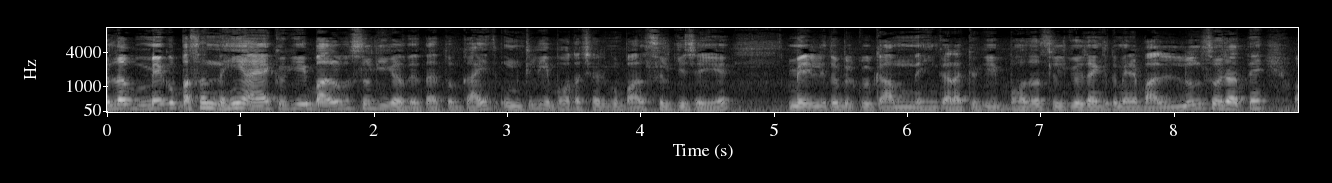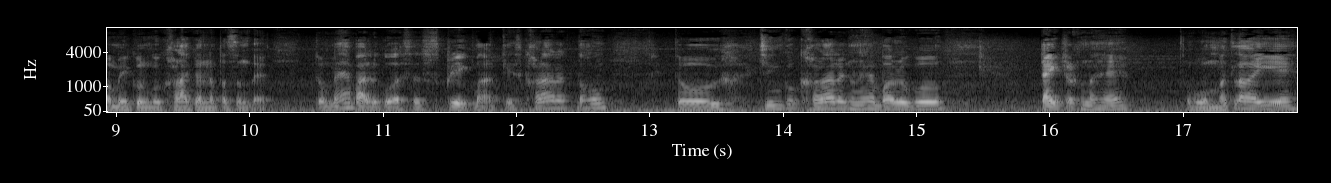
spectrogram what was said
मतलब मेरे को पसंद नहीं आया क्योंकि बालों को सिल्की कर देता है। तो गाइज़ उनके लिए बहुत अच्छा उनको बाल सिल्की चाहिए। मेरे लिए तो बिल्कुल काम नहीं करा, क्योंकि बहुत ज़्यादा सिल्की हो जाएँगे तो मेरे बाल लुल्स हो जाते हैं और मेरे को उनको खड़ा करना पसंद है। तो मैं बालों को ऐसे स्प्रे मार के खड़ा रखता हूँ। तो जिनको खड़ा रखना है बालों को टाइट रखना है, वो मत लगाइए।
